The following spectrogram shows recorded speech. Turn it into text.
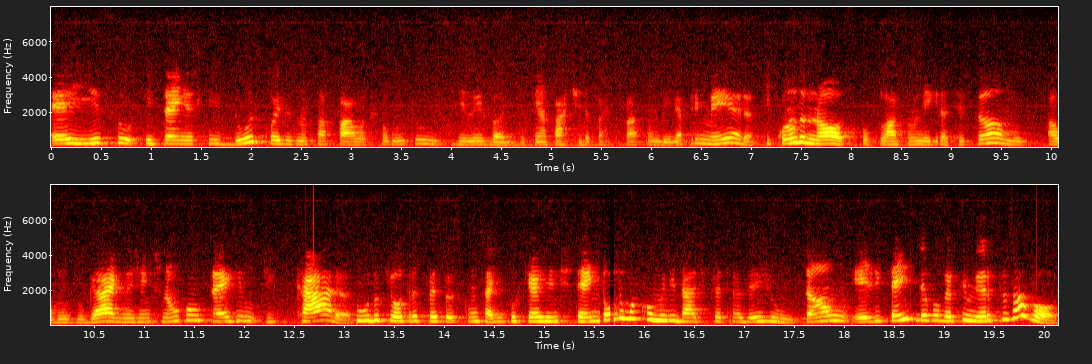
É isso, e tem acho que duas coisas na sua fala que são muito relevantes, assim, a partir da participação dele. A primeira, que quando nós, população negra, acessamos alguns lugares, a gente não consegue de cara tudo que outras pessoas conseguem, porque a gente tem toda uma comunidade para trazer junto. Então, ele tem que devolver primeiro para os avós.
